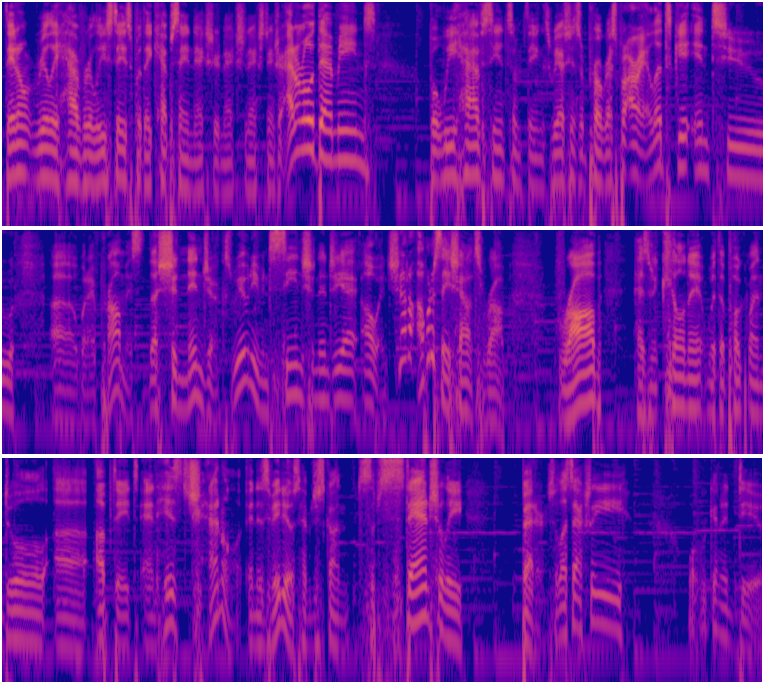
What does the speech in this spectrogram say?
they don't really have release dates, but they kept saying next year, next year, next year, next year. I don't know what that means, but we have seen some things. We have seen some progress. But all right, let's get into uh, what I promised the Shedinja, because we haven't even seen Shedinja yet. Oh, and shout out, I want to say shout out to Rob. Rob has been killing it with the Pokemon Duel uh, updates, and his channel and his videos have just gone substantially better. So let's actually, what we're going to do,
